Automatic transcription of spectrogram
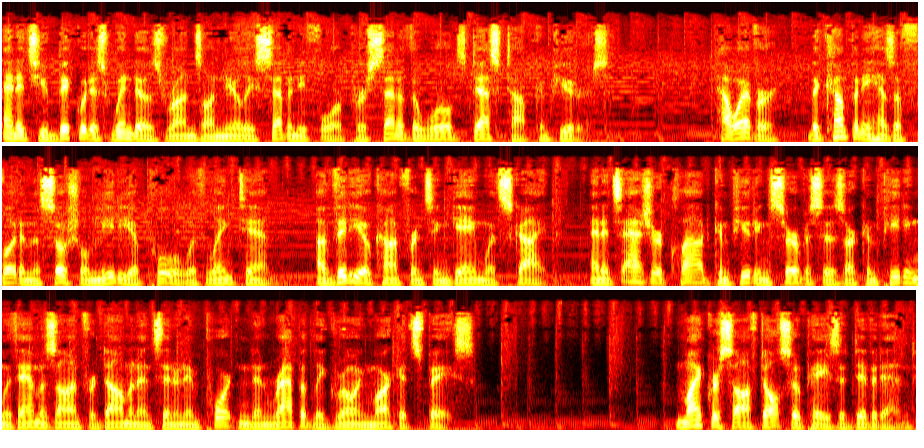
and its ubiquitous Windows runs on nearly 74% of the world's desktop computers. However, the company has a foot in the social media pool with LinkedIn, a video conferencing game with Skype, and its Azure cloud computing services are competing with Amazon for dominance in an important and rapidly growing market space. Microsoft also pays a dividend,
